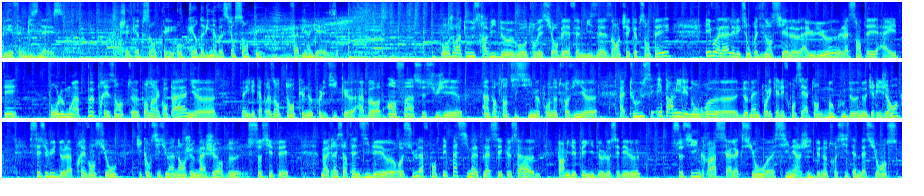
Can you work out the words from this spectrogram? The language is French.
BFM Business. Check-up santé au cœur de l'innovation santé. Fabien Guèze. Bonjour à tous, ravi de vous retrouver sur BFM Business dans Check-up Santé. Et voilà, l'élection présidentielle a eu lieu. La santé a été pour le moins peu présente pendant la campagne. Euh, il est à présent temps que nos politiques abordent enfin ce sujet importantissime pour notre vie euh, à tous. Et parmi les nombreux euh, domaines pour lesquels les Français attendent beaucoup de nos dirigeants, c'est celui de la prévention qui constitue un enjeu majeur de société. Malgré certaines idées euh, reçues, la France n'est pas si mal placée que ça euh, parmi les pays de l'OCDE. Ceci grâce à l'action euh, synergique de notre système d'assurance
